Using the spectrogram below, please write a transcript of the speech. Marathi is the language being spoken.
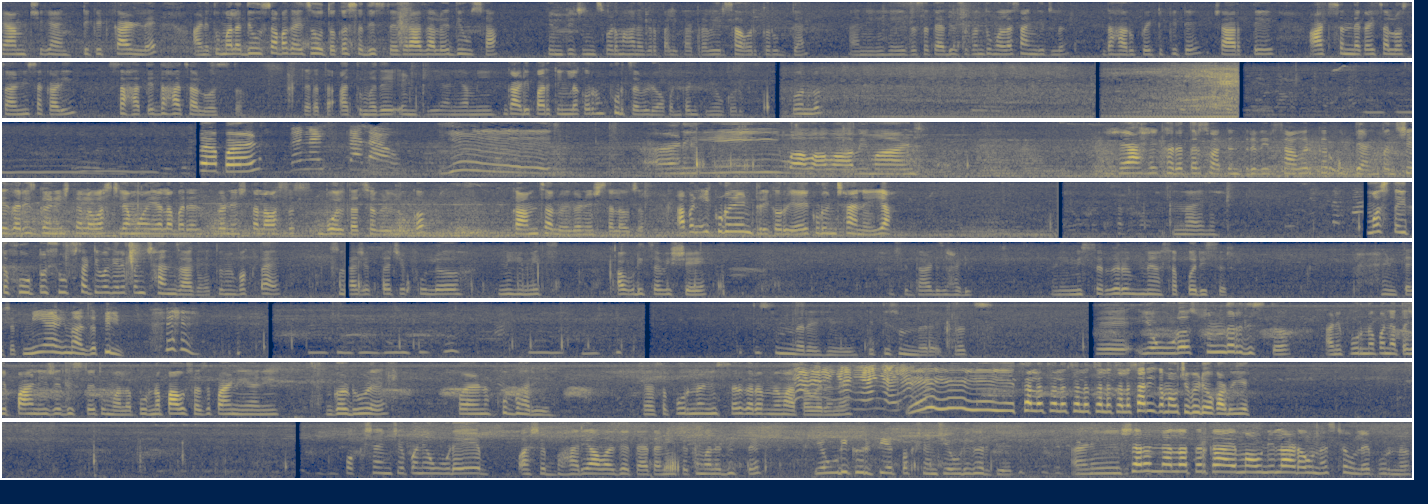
हे आमची गँग तिकीट काढले आणि तुम्हाला दिवसा बघायचं होतं कसं दिसतंय तर आज आलोय दिवसा. पिंपरी चिंचवड महानगरपालिका अठरा वीर सावरकर उद्यान. आणि हे जसं त्या दिवशी पण तुम्हाला सांगितलं दहा रुपये तिकीट आहे चार ते आठ संध्याकाळी चालू असतं आणि सकाळी सहा ते दहा चालू असतं. तर आता आतमध्ये एंट्री आणि आम्ही गाडी पार्किंगला करून पुढचा व्हिडिओ आपण कंटिन्यू करू. कोण गं? आपण? ये आणि वा वा वा विमान हे आहे खरं तर स्वातंत्र्यवीर सावरकर उद्यान पण शेजारीच गणेश तलाव असल्यामुळे याला बऱ्याच गणेश तलाव असंच बोलतात सगळे लोक. काम चालू आहे गणेश तलावचं. आपण इकडून एंट्री करूया इकडून छान आहे या. नाही नाही. मस्त इथं फोटोशूटसाठी वगैरे पण छान जागा आहे तुम्ही बघताय. प्राजक्ताची फुलं नेहमीच आवडीचा विषय. अशी दाट झाडी आणि निसर्गरम्य असा परिसर. आणि त्याच्यात मी आणि माझं पिल्लू. किती सुंदर आहे हे किती सुंदर आहे खरंच. हे एवढं सुंदर दिसतं आणि पूर्णपणे आता हे पाणी जे दिसतंय तुम्हाला पूर्ण पावसाचं पाणी आणि गढूळ आहे. पण खूप भारी आहे. असं पूर्ण निसर्गरम्य वातावरण आहे. ये ये ये ये चला चला चला चला चला. सारी का मावचे व्हिडिओ काढू ये. पक्ष्यांचे पण एवढे असे भारी आवाज येत आहेत आणि इथे तुम्हाला दिसतंय. एवढी घरटी आहेत पक्ष्यांची एवढी घरटी आहेत. आणि शरण्याला तर काय माऊनी लाडवूनच ठेवलंय पूर्ण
